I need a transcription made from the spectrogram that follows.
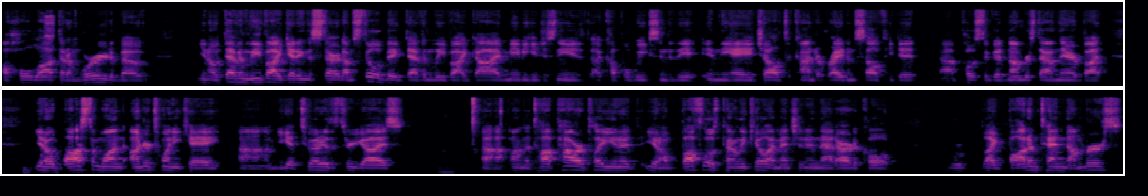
a whole lot that I'm worried about you know, Devon Levi getting the start. I'm still a big Devon Levi guy. Maybe he just needed a couple weeks into the in the AHL to kind of right himself. He did uh, post the good numbers down there, but you know, Boston won under 20k. Um, you get two out of the three guys uh, on the top power play unit. You know, Buffalo's penalty kill I mentioned in that article, like bottom 10 numbers,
